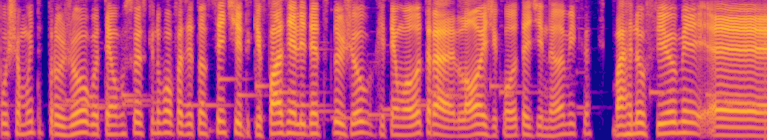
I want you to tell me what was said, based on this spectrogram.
puxa muito pro jogo, tem algumas coisas que não vão fazer tanto sentido, que fazem ali dentro do jogo, que tem uma outra lógica, outra dinâmica. Mas no filme, é...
